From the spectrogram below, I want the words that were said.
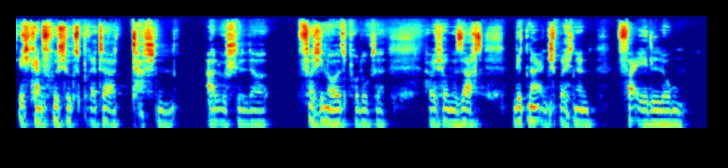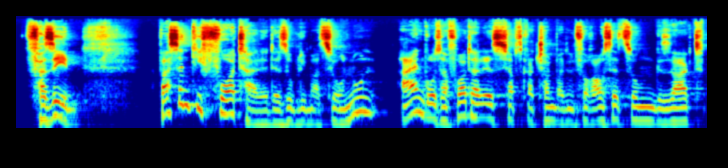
ich kann Frühstücksbretter, Taschen, Aluschilder, verschiedene Holzprodukte, habe ich schon gesagt, mit einer entsprechenden Veredelung versehen. Was sind die Vorteile der Sublimation? Nun, ein großer Vorteil ist, ich habe es gerade schon bei den Voraussetzungen gesagt,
